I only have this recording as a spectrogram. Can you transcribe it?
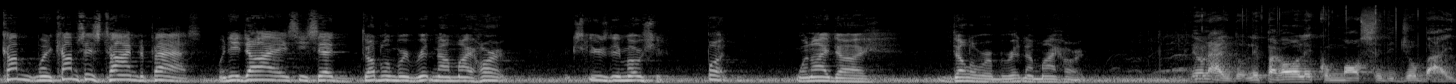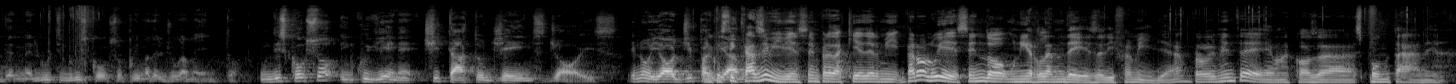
come, when it comes his time to pass, when he dies, he said, Dublin will be written on my heart. Excuse the emotion. But when I die, Delaware will be written on my heart. Leonardo, le parole commosse di Joe Biden nell'ultimo discorso prima del giuramento. Un discorso in cui viene citato James Joyce. E noi oggi parliamo... In questi casi mi viene sempre da chiedermi, però lui essendo un irlandese di famiglia, probabilmente è una cosa spontanea.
